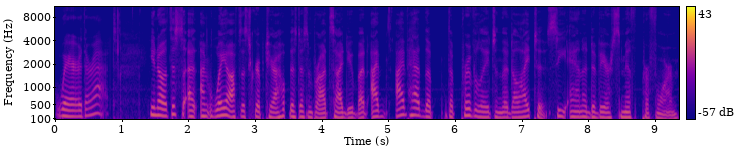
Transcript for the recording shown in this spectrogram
where they're at. You know, this uh, I'm way off the script here. I hope this doesn't broadside you, but I've I've had the the privilege and the delight to see Anna Deavere Smith perform.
